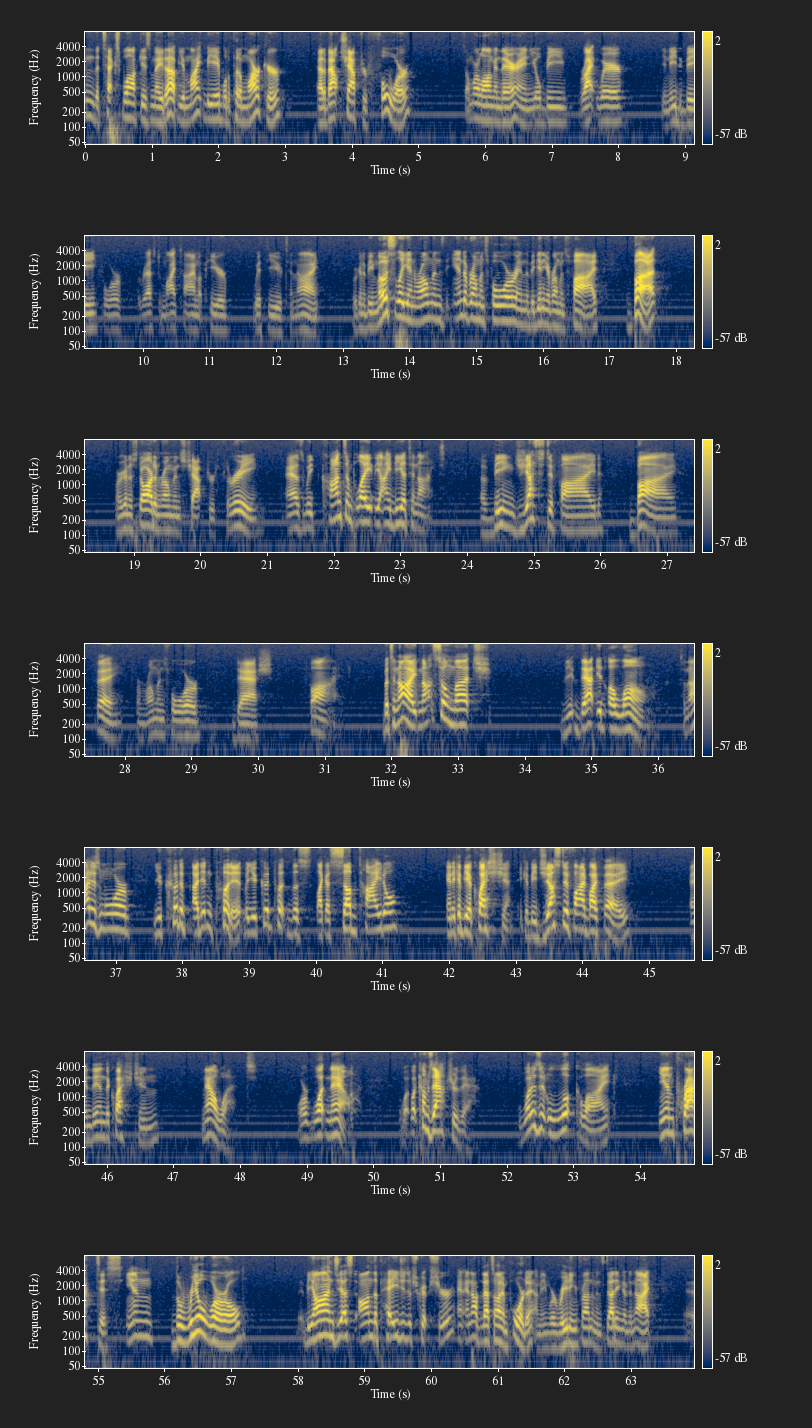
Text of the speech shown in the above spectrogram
the text block is made up, you might be able to put a marker at about chapter 4, somewhere along in there, and you'll be right where you need to be for the rest of my time up here with you tonight. We're going to be mostly in Romans, the end of Romans 4 and the beginning of Romans 5, but we're going to start in Romans chapter 3 as we contemplate the idea tonight of being justified by faith from Romans 4 5. But tonight, not so much that it alone. Tonight is more, you could have, I didn't put it, but you could put this like a subtitle, and it could be a question. It could be justified by faith, and then the question, now what? Or what now? What, what comes after that? What does it look like in practice, in the real world, beyond just on the pages of Scripture, and, not that that's not important, I mean, we're reading from them and studying them tonight,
